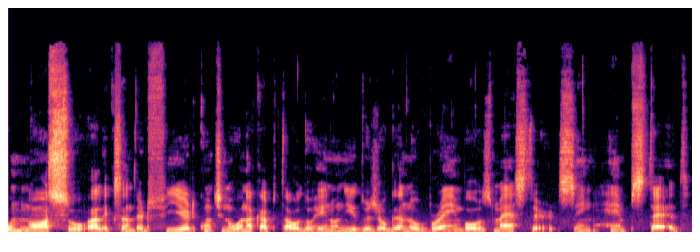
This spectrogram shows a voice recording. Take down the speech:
O nosso Alexander Fier continua na capital do Reino Unido jogando o Brambles Masters em Hampstead.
